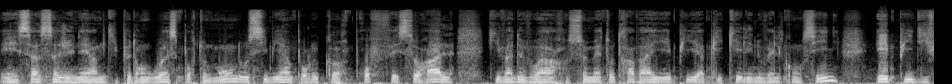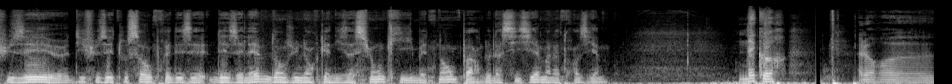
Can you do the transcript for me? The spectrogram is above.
et ça, ça génère un petit peu d'angoisse pour tout le monde, aussi bien pour le corps professoral qui va devoir se mettre au travail et puis appliquer les nouvelles consignes, et puis diffuser, euh, diffuser tout ça auprès des, des élèves dans une organisation qui maintenant part de la sixième à la troisième. D'accord. Alors, euh,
